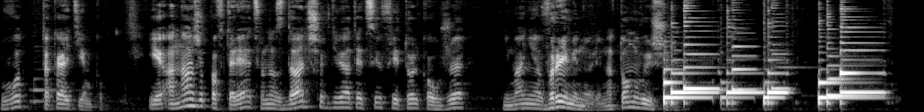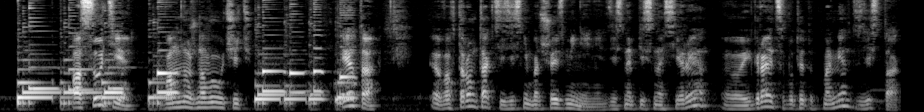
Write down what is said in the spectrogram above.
Вот такая темка. И она же повторяется у нас дальше в девятой цифре, только уже, внимание, в ре миноре, на тон выше. По сути, вам нужно выучить это. Во втором такте здесь небольшое изменение. Здесь написано си ре, э, играется вот этот момент здесь так.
